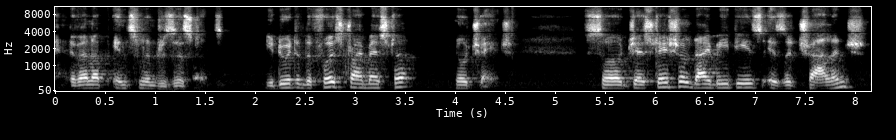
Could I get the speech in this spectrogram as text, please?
and develop insulin resistance. You do it in the first trimester, no change. So gestational diabetes is a challenge.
